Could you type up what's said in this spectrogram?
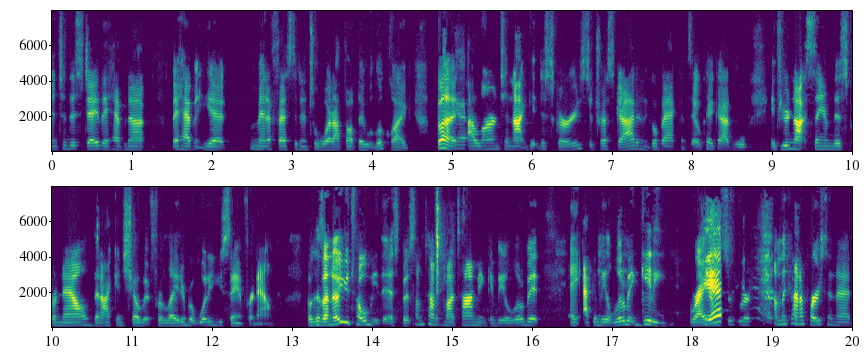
And to this day, they have not they haven't yet manifested into what I thought they would look like. But Yeah. I learned to not get discouraged, to trust God, and to go back and say, okay, God, well, if you're not saying this for now, then I can show it for later. But what are you saying for now? Because I know you told me this, but sometimes my timing can be a little bit, eh, I can be a little bit giddy, right? Yeah. I'm super, I'm the kind of person that,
